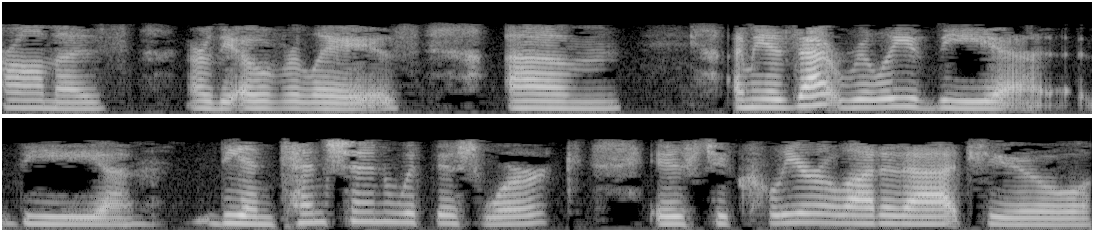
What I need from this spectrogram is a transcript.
traumas or the overlays. Um, I mean, is that really the the the intention with this work? Is to clear a lot of that to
